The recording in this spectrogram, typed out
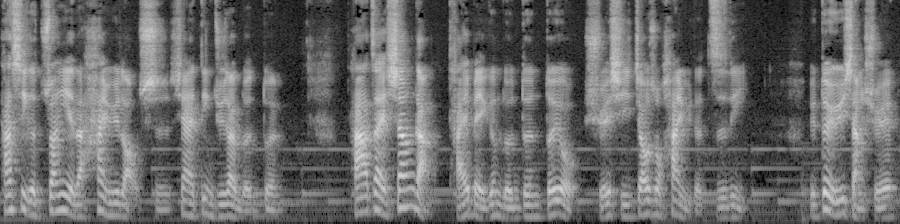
她是一个专业的汉语老师，现在定居在伦敦。她在香港、台北跟伦敦都有学习教授汉语的资历。也对于想学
